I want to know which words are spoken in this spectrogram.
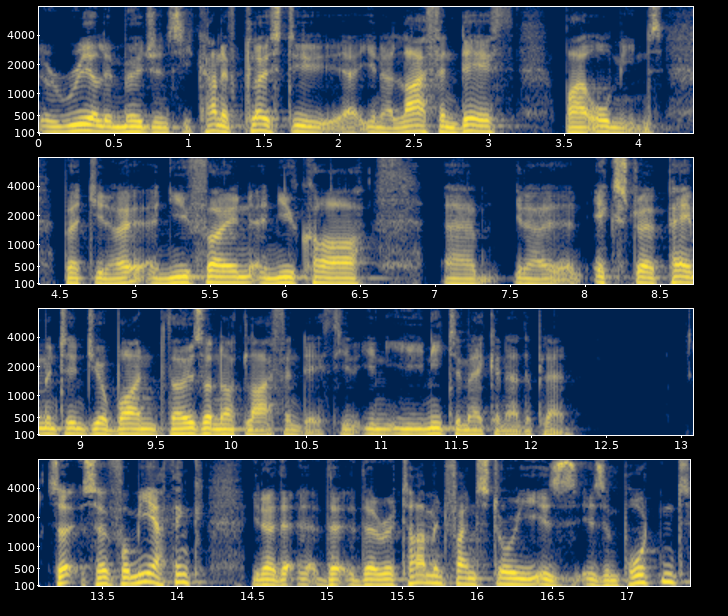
a real emergency kind of close to, uh, you know, life and death, by all means, but, you know, a new phone, a new car, um, you know, an extra payment into your bond, those are not life and death. You, you, you need to make another plan. So, so for me, I think you know the the, the retirement fund story is is important,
